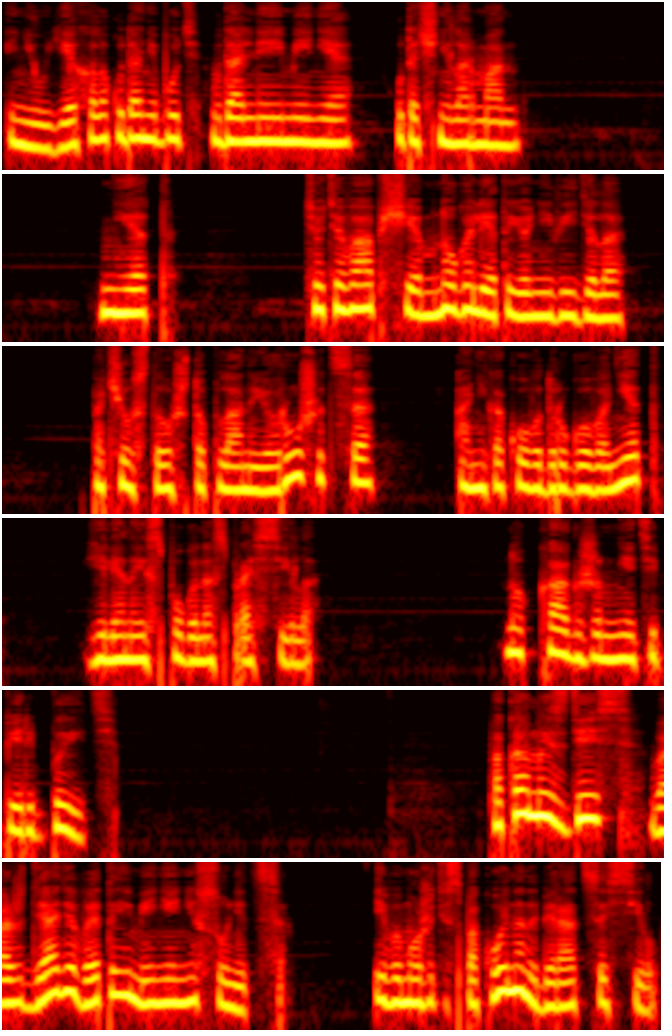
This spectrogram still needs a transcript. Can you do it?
и не уехала куда-нибудь в дальнее имение», — уточнил Арман. «Нет. Тетя вообще много лет ее не видела. Почувствовав, что план ее рушится, а никакого другого нет, Елена испуганно спросила. «Но как же мне теперь быть?» «Пока мы здесь, ваш дядя в это имение не сунется, и вы можете спокойно набираться сил.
